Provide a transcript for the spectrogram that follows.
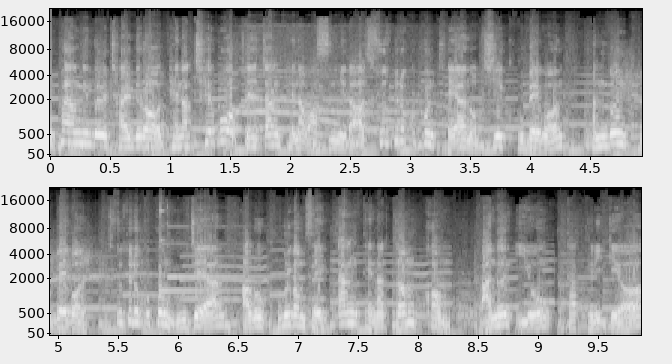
피파 형님들 잘 들어. 대낙 최고 업체 짱 대낙 왔습니다. 수수료 쿠폰 제한 없이 900원 단돈 900원. 수수료 쿠폰 무제한. 바로 구글 검색 짱 대낙.com 많은 이용 부탁드릴게요.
